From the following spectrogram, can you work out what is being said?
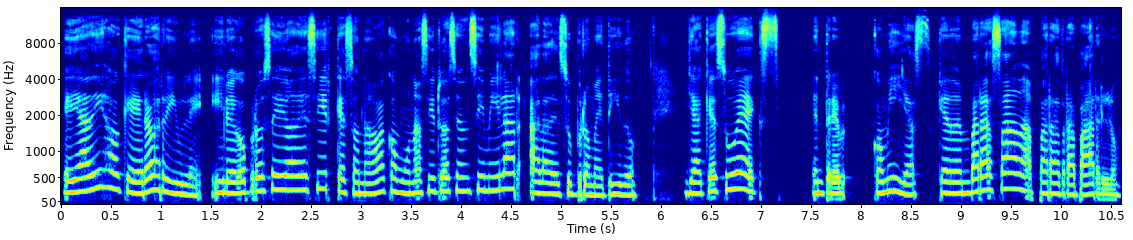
Ella dijo que era horrible y luego procedió a decir que sonaba como una situación similar a la de su prometido, ya que su ex, entre comillas, quedó embarazada para atraparlo,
